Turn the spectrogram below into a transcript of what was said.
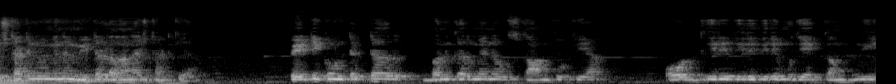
स्टार्टिंग में मैंने मीटर लगाना स्टार्ट किया। पेटी कॉन्ट्रेक्टर बनकर मैंने उस काम को किया और धीरे धीरे धीरे मुझे एक कंपनी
